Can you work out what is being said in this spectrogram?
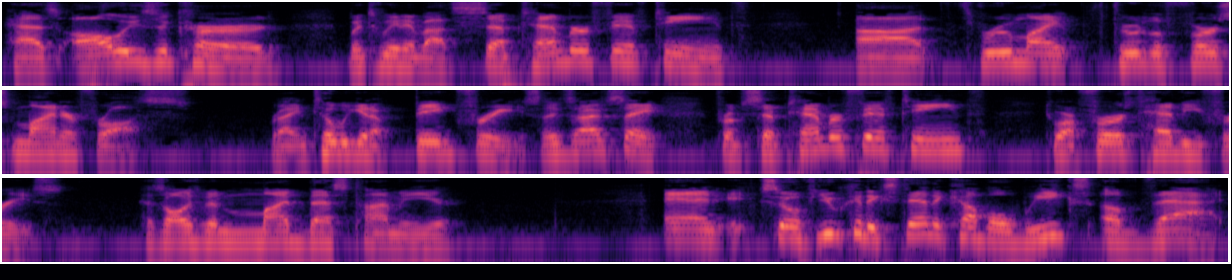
has always occurred between about September 15th uh, through my through the first minor frosts, right until we get a big freeze. So I'd say from September 15th to our first heavy freeze has always been my best time of year. And so if you could extend a couple weeks of that,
